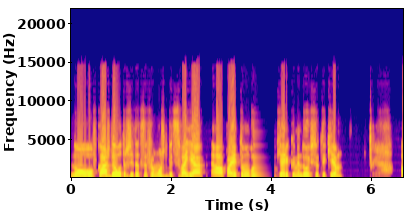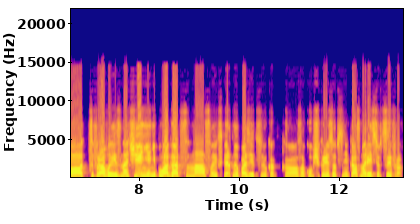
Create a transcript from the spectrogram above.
но в каждой отрасли эта цифра может быть своя. А, поэтому вот я рекомендую все-таки а, цифровые значения, не полагаться на свою экспертную позицию как а, закупщика или собственника, а смотреть все в цифрах.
